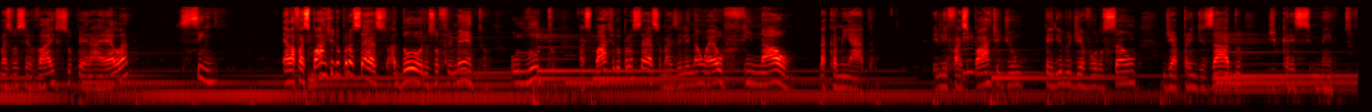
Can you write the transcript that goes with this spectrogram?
Mas você vai superar ela? Sim. Ela faz parte do processo. A dor, o sofrimento, o luto faz parte do processo, mas ele não é o final da caminhada. Ele faz parte de um período de evolução, de aprendizado, de crescimento.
